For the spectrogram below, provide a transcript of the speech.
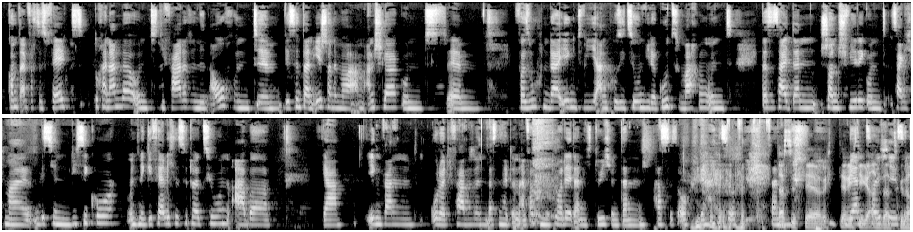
kommt einfach das Feld durcheinander und die Fahrerinnen auch. Und ähm, wir sind dann eh schon immer am Anschlag und ähm, versuchen da irgendwie an Positionen wieder gut zu machen. Und das ist halt dann schon schwierig und, sag ich mal, ein bisschen Risiko und eine gefährliche Situation. Aber ja, irgendwann oder die Fahrerin lassen halt dann einfach die Motorräder nicht durch und dann passt es auch wieder. Also das ist der, der richtige Ansatz, genau.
